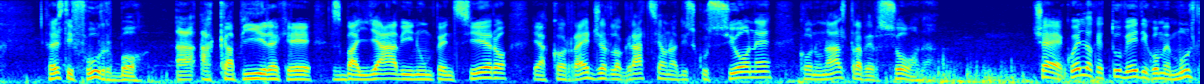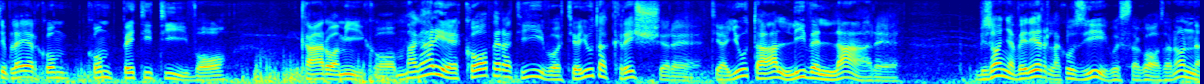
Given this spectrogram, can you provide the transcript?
saresti furbo a, a, capire che sbagliavi in un pensiero e a correggerlo grazie a una discussione con un'altra persona. Cioè, quello che tu vedi come multiplayer com- competitivo, caro amico, magari è cooperativo e ti aiuta a crescere, ti aiuta a livellare. Bisogna vederla così questa cosa, non,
